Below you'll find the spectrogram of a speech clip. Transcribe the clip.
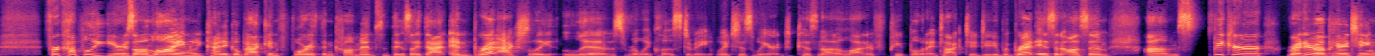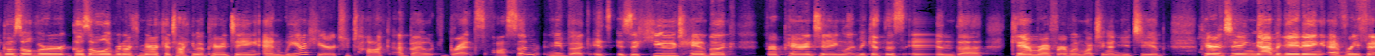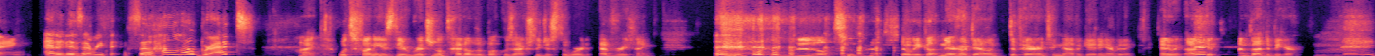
for a couple of years online. We kind of go back and forth in comments and things like that. And Brett actually lives really close to me, which is weird because not a lot of people that I talk to do. But Brett is an awesome um, speaker, writer about parenting, goes over, goes all over North America talking about parenting. And we are here to talk about Brett's awesome new book. It's, it's a huge handbook for parenting. Let me get this in the camera for everyone watching on YouTube. Parenting, navigating, everything. And it is everything. So hello, Brett. Hi. What's funny is the original title of the book was actually just the word everything. a little too much. So we got narrowed down to parenting, navigating everything. Anyway, uh, it, I'm glad to be here.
